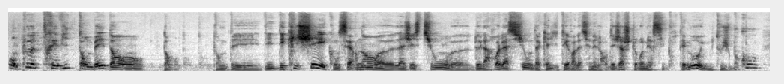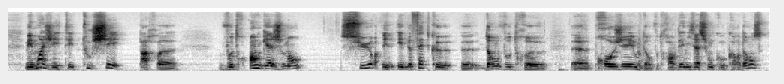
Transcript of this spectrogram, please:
on peut très vite tomber dans, dans, des, des, clichés concernant euh, la gestion euh, de la relation, de la qualité relationnelle. Alors, déjà, je te remercie pour tes mots, ils me touchent beaucoup. Mais moi, j'ai été touché par euh, votre engagement sur. Et, le fait que dans votre projet ou dans votre organisation Concordance,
